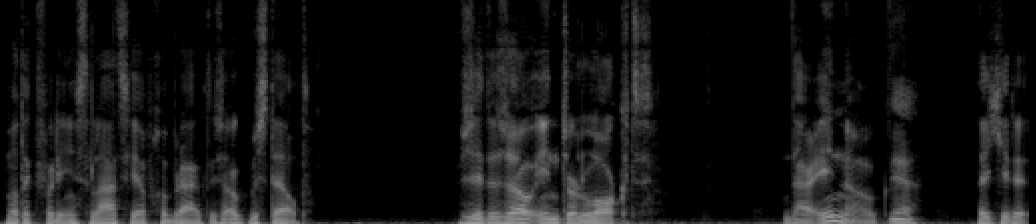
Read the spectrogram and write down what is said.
wat ik voor de installatie heb gebruikt, is ook besteld. We zitten zo interlocked daarin ook. Ja. Dat je de,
